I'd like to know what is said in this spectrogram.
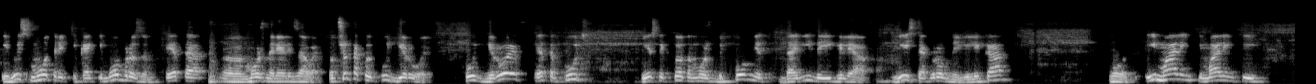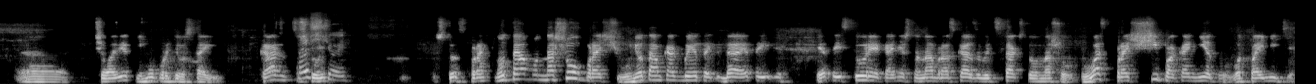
и вы смотрите, каким образом это э, можно реализовать. Вот что такое путь героев? Путь героев – это путь, если кто-то, может быть, помнит, Давида и Голиафа. Есть огромный великан, вот, и маленький-маленький Э, человек ему противостоит. Кажется, Прощой. что... Что, ну, там он нашел прощу. У него там как бы это, да, это, эта история, конечно, нам рассказывается так, что он нашел. У вас прощи пока нету, вот поймите.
